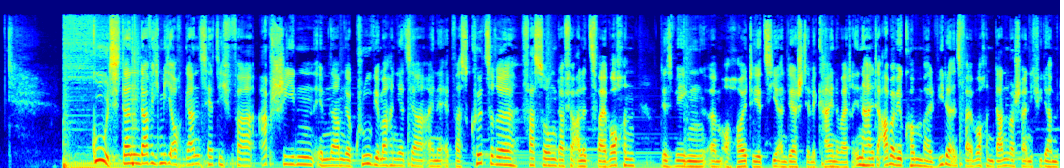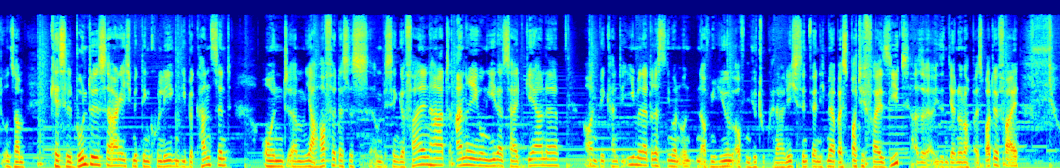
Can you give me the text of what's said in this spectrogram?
Gut, dann darf ich mich auch ganz herzlich verabschieden im Namen der Crew. Wir machen jetzt ja eine etwas kürzere Fassung, dafür alle zwei Wochen. Deswegen ähm, auch heute jetzt hier an der Stelle keine weiteren Inhalte. Aber wir kommen bald wieder in zwei Wochen, dann wahrscheinlich wieder mit unserem Kessel Buntes, sage ich, mit den Kollegen, die bekannt sind. Und ähm, ja, hoffe, dass es ein bisschen gefallen hat. Anregungen jederzeit gerne. Und bekannte E-Mail-Adresse, die man unten auf dem, auf dem YouTube-Kanal nicht, sind wir nicht mehr bei Spotify sieht. Also wir sind ja nur noch bei Spotify.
